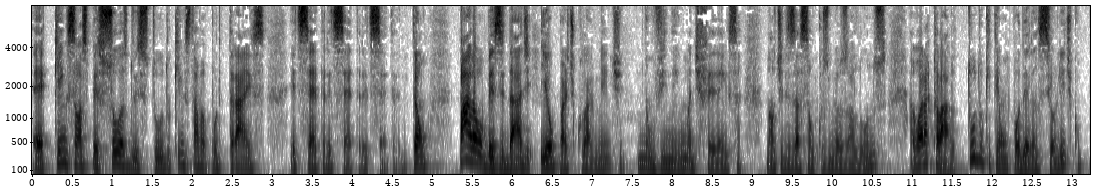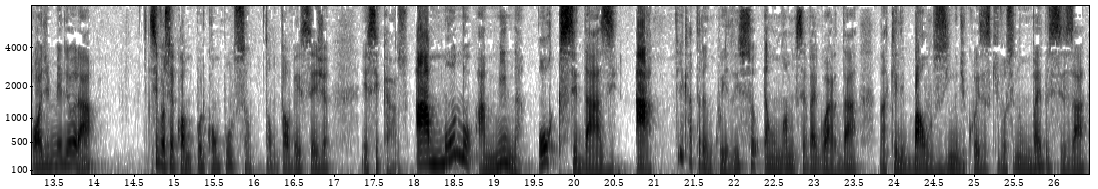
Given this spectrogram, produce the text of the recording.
é, quem são as pessoas do estudo, quem estava por trás, etc, etc, etc. Então, para a obesidade, eu particularmente não vi nenhuma diferença na utilização com os meus alunos. Agora, claro, tudo que tem um poder ansiolítico pode melhorar se você come por compulsão. Então, talvez seja esse caso. A monoamina oxidase A. Fica tranquilo, isso é um nome que você vai guardar naquele baúzinho de coisas que você não vai precisar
